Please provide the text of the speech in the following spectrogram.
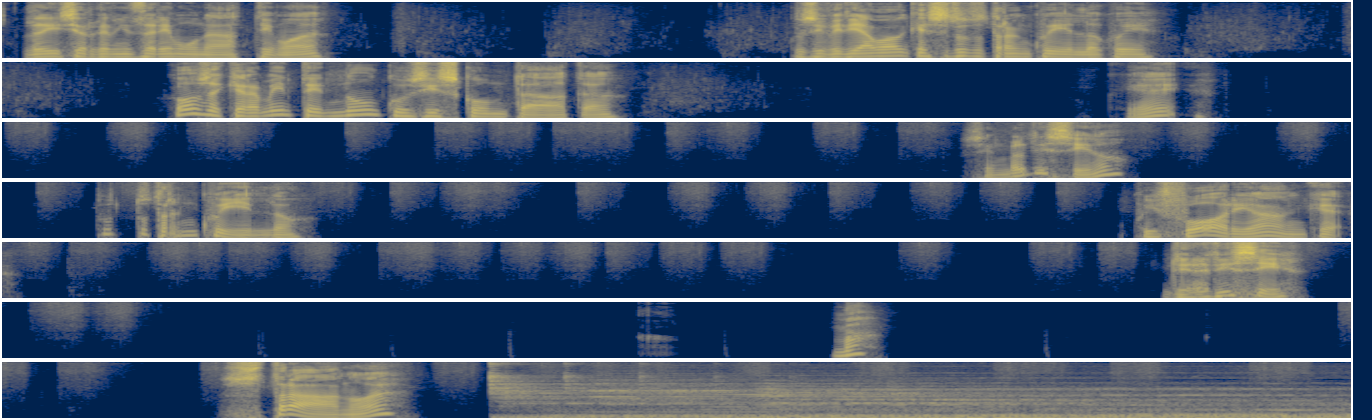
Lì ci organizzeremo un attimo, eh. Così vediamo anche se è tutto tranquillo qui. Cosa chiaramente non così scontata. Ok. Sembra di sì, no? Tutto tranquillo. Qui fuori anche. Direi di sì. Ma? Strano, eh?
